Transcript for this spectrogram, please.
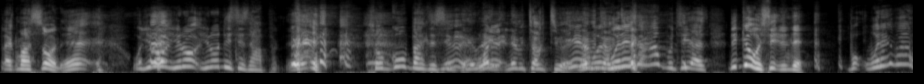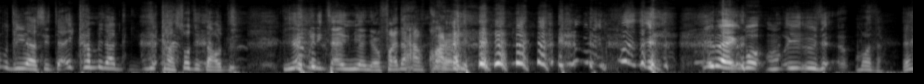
like my son, eh? Well, you know, you know, you know, this has happened. eh? So go back to Yeah, Cynthia. let, let me talk to her. yeah, let me talk to whatever her. happened to you, as, the girl was sitting there. But whatever happened to you, as there? it can't be that you can sort it out. You know how many times me and your father have quarreled? You're like, but you, you say, uh, mother, eh?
